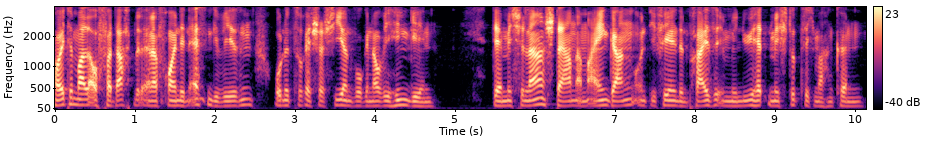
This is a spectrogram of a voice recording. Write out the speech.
heute mal auf Verdacht mit einer Freundin essen gewesen, ohne zu recherchieren, wo genau wir hingehen. Der Michelin-Stern am Eingang und die fehlenden Preise im Menü hätten mich stutzig machen können.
